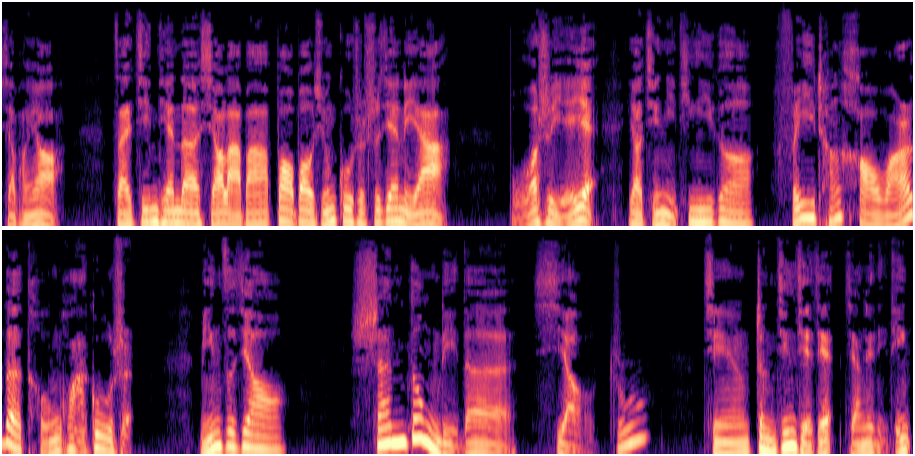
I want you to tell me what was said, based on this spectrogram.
小朋友，在今天的小喇叭抱抱熊故事时间里啊，博士爷爷要请你听一个非常好玩的童话故事，名字叫《山洞里的小猪》，请正晶姐姐讲给你听。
